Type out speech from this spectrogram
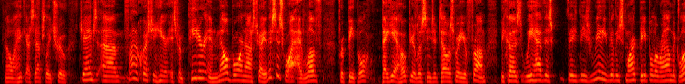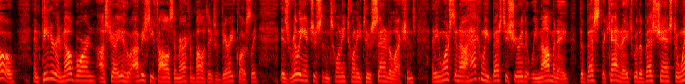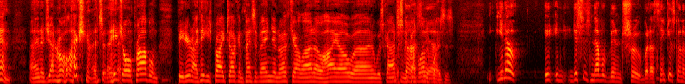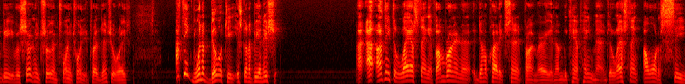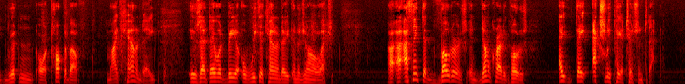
No, I think that's absolutely true. James, um, final question here is from Peter in Melbourne, Australia. This is why I love for people, Peggy, I hope you're listening to tell us where you're from, because we have this these really, really smart people around the globe. And Peter in Melbourne, Australia, who obviously follows American politics very closely, is really interested in 2022 Senate elections, and he wants to know how can we best assure that we nominate the best the candidates with the best chance to win in a general election. It's an age-old problem, Peter, and I think he's probably talking Pennsylvania, North Carolina, Ohio, uh, Wisconsin, Wisconsin, and a couple other yeah. places. You know, it, it, this has never been true, but I think it's going to be. It was certainly true in 2020, the presidential race. I think winnability is going to be an issue. I, I, think the last thing, if I'm running a, Democratic Senate primary and I'm the campaign manager, the last thing I want to see written or talked about my candidate is that they would be a weaker candidate in a general election. I, I think that voters and Democratic voters, they actually pay attention to that.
